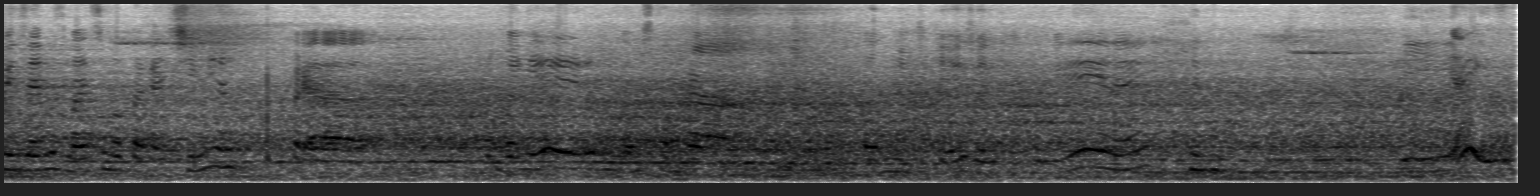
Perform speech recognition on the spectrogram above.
Mais uma paradinha para o banheiro, vamos comprar pão de queijo ali para comer, né? e é isso.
